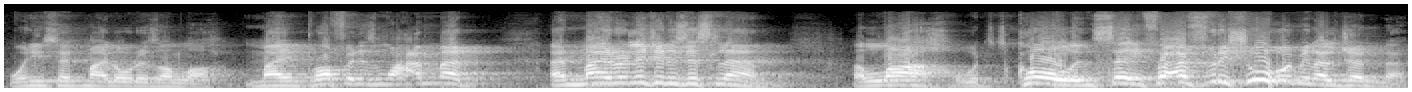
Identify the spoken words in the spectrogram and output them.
When he said, my Lord is Allah, my Prophet is Muhammad, and my religion is Islam. Allah would call and say, فَأَفْرِشُوهُ مِنَ الْجَنَّةِ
